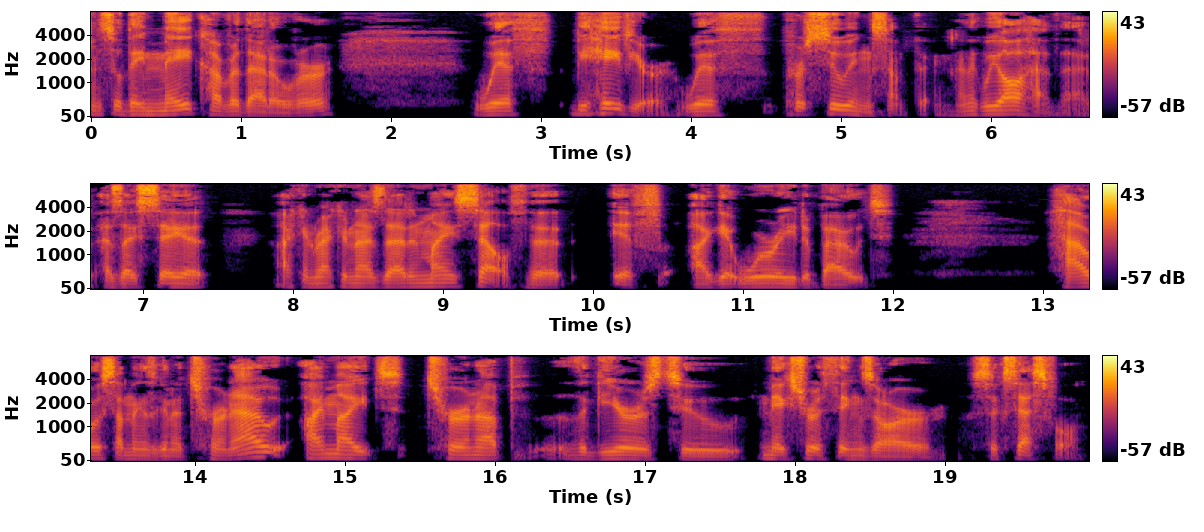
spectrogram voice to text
And so they may cover that over with behavior, with pursuing something. I think we all have that. As I say it, I can recognize that in myself that if I get worried about how something is going to turn out, I might turn up the gears to make sure things are successful.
